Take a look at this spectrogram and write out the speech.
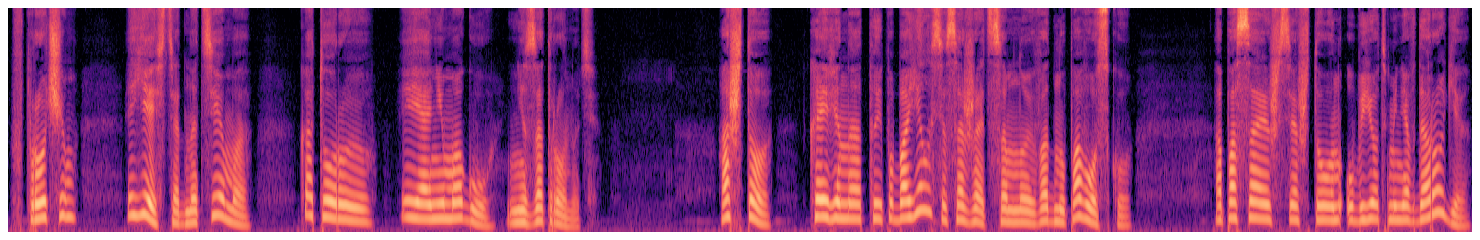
Впрочем, есть одна тема, которую я не могу не затронуть. «А что, Кевина ты побоялся сажать со мной в одну повозку? Опасаешься, что он убьет меня в дороге?»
